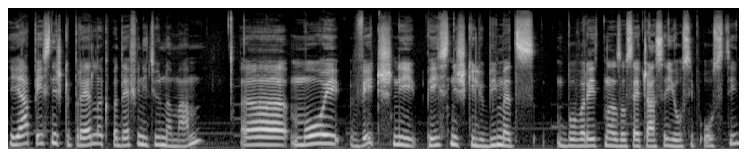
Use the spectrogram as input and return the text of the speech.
Ja, pesniški predlog pa definitivno imam. Uh, moj večni pesniški ljubimec bo verjetno za vse čase Josip Osti.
